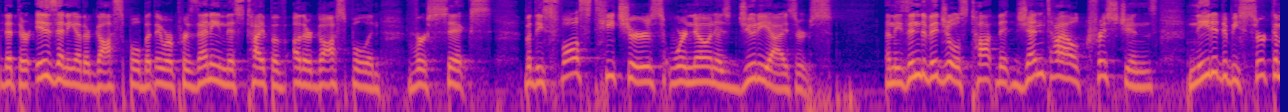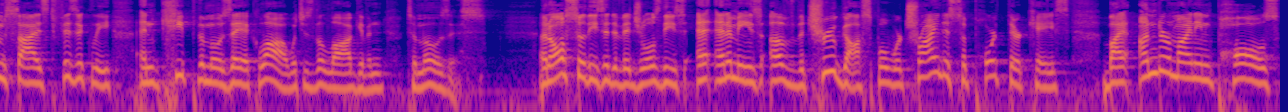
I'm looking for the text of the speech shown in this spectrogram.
that there is any other gospel, but they were presenting this type of other gospel in verse six. But these false teachers were known as Judaizers. And these individuals taught that Gentile Christians needed to be circumcised physically and keep the Mosaic law, which is the law given to Moses. And also, these individuals, these enemies of the true gospel, were trying to support their case by undermining Paul's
